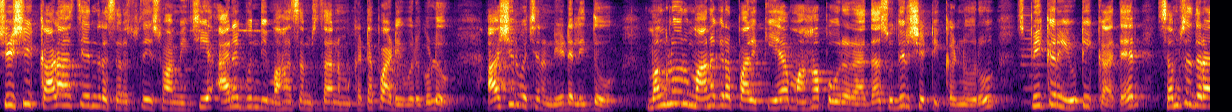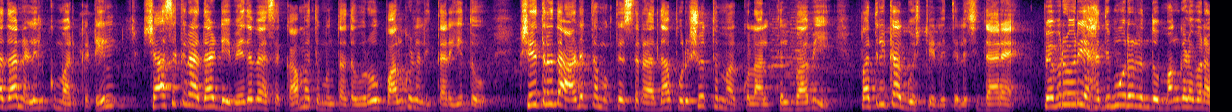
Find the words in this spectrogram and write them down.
ಶ್ರೀ ಶ್ರೀ ಕಾಳಹಸ್ತೇಂದ್ರ ಸರಸ್ವತಿ ಸ್ವಾಮೀಜಿ ಆನೆಗುಂದಿ ಮಹಾಸಂಸ್ಥಾನಂ ಕಟಪಾಡಿ ಇವರುಗಳು ಆಶೀರ್ವಚನ ನೀಡಲಿದ್ದು, ಮಂಗಳೂರು ಮಹಾನಗರ ಪಾಲಿಕೆಯ ಮಹಾಪೌರರಾದ Sudhir Shetty Kannur, speaker U T Khader, ಸಂಸದರಾದ ನಳಿನ್ ಕುಮಾರ್ ಕಟೀಲ್, ಶಾಸಕರಾದ ಡಿ ವೇದವ್ಯಾಸ ಕಾಮತ್ ಮುಂತಾದವರು ಪಾಲ್ಗೊಳ್ಳಲಿದ್ದಾರೆ ಎಂದು ಕ್ಷೇತ್ರದ ಆಡಳಿತ ಮುಖ್ಯಸ್ಥರಾದ ಪುರುಷೋತ್ತಮ ಕುಲಾಲ್ ಕಲ್ಬಾವಿ ಪತ್ರಿಕಾಗೋಷ್ಠಿಯಲ್ಲಿ ತಿಳಿಸಿದ್ದಾರೆ. ಫೆಬ್ರವರಿ ಹದಿಮೂರರಂದು ಮಂಗಳವಾರ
